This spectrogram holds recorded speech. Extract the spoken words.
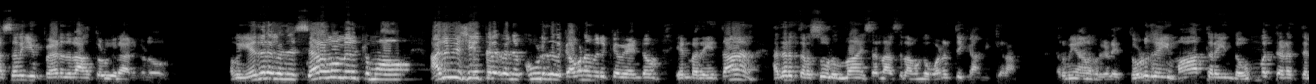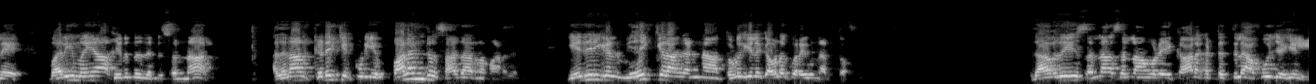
அசரையும் பேடுதலாக தொழுகிறார்களோ? அப்ப எதுல கொஞ்சம் சிரமம் இருக்குமோ அது விஷயத்துல கொஞ்சம் கூடுதல் கவனம் இருக்க வேண்டும் என்பதைத்தான் அதற்கு ரசூலுல்லா ஸல்லல்லாஹு அவங்க உணர்த்தி காமிக்கிறான். அருமையானவர்களே தொழுகை மாத்திரை இந்த உம்மத்திடத்திலே வலிமையாக இருந்தது என்று சொன்னால் அதனால் கிடைக்கக்கூடிய பலன்கள் சாதாரணமானது. எதிரிகள் மிகைக்கிறாங்கன்னா தொழுகையில கவனக்குறைவுன்னு அர்த்தம். அதாவது சல்லா சல்லாவுடைய காலகட்டத்துல அபூஜையில்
